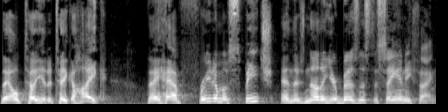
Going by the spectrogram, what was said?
they'll tell you to take a hike. They have freedom of speech and there's none of your business to say anything.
